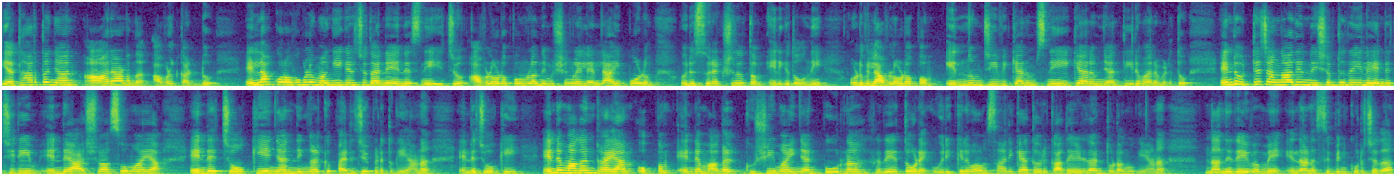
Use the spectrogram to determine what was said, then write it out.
യഥാർത്ഥ ഞാൻ ആരാണെന്ന് അവൾ കണ്ടു. എല്ലാ കുറവുകളും അംഗീകരിച്ചു തന്നെ എന്നെ സ്നേഹിച്ചു. അവളോടൊപ്പമുള്ള നിമിഷങ്ങളിൽ എല്ലായ്പ്പോഴും ഒരു സുരക്ഷിതത്വം എനിക്ക് തോന്നി. ഒടുവിൽ അവളോടൊപ്പം എന്നും ജീവിക്കാനും സ്നേഹിക്കാനും ഞാൻ തീരുമാനമെടുത്തു. എന്റെ ഉറ്റ ചങ്ങാതിയും നിശബ്ദതയിലെ എന്റെ ചിരിയും എന്റെ ആശ്വാസവുമായ എന്റെ ചോക്കിയെ ഞാൻ നിങ്ങൾക്ക് പരിചയപ്പെടുത്തുകയാണ്. എന്റെ ചോക്കി എന്റെ മകൻ റയാൻ ഒപ്പം എന്റെ മകൾ ഖുഷിയുമായി ഞാൻ പൂർണ ഹൃദയത്തോടെ ഒരിക്കലും അവസാനിക്കാത്ത ഒരു കഥ എഴുതാൻ തുടങ്ങുകയാണ്. നന്ദി ദൈവമേ എന്നാണ് സിബിൻ കുറിച്ചത്.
